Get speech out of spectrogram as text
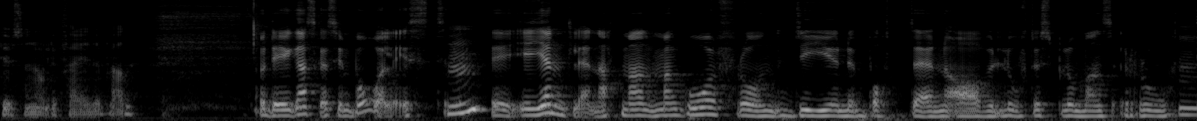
Tusen olikfärgade blad. Och det är ganska symboliskt Mm. eh, egentligen att man, man går från dyn, botten av lotusblommans rot, Mm.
